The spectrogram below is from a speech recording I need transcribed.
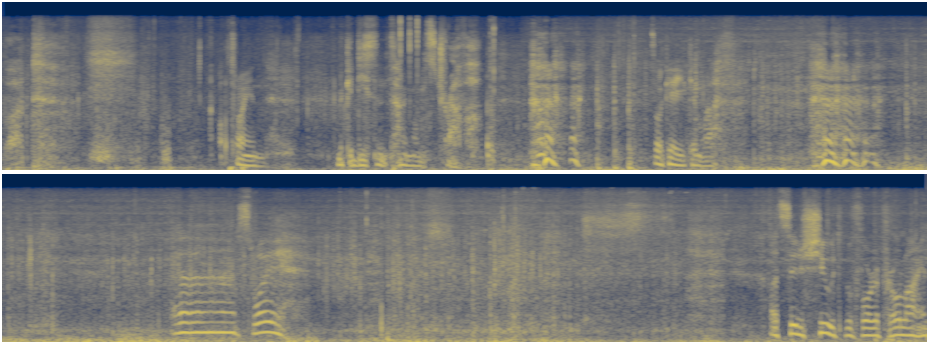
but I'll try and make a decent time on Strava. it's okay, you can laugh. uh, this way. I'd the shoot before the pro line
